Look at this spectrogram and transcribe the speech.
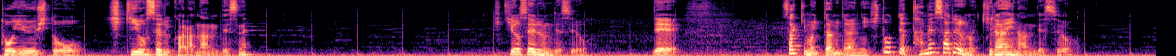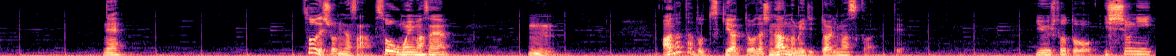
という人を引き寄せるからなんですね。引き寄せるんですよ。で、さっきも言ったみたいに人って試されるの嫌いなんですよ。ね。そうでしょ皆さん。そう思いません？うん。あなたと付き合って私何のメリットありますかっていう人と一緒に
